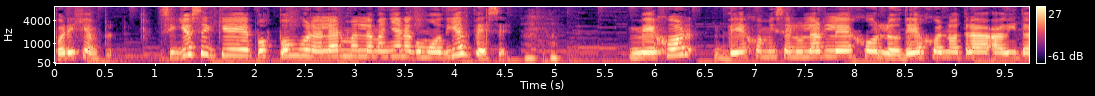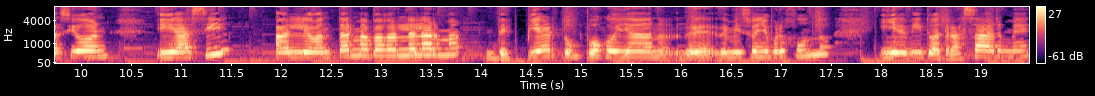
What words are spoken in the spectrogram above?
Por ejemplo, si yo sé que pospongo la alarma en la mañana como 10 veces, mejor dejo mi celular lejos, lo dejo en otra habitación y así al levantarme a apagar la alarma, despierto un poco ya de, mi sueño profundo y evito atrasarme,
